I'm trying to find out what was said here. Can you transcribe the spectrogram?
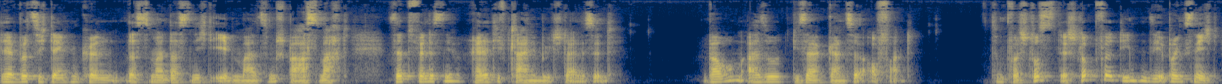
der wird sich denken können, dass man das nicht eben mal zum Spaß macht, selbst wenn es relativ kleine Mühlsteine sind. Warum also dieser ganze Aufwand? Zum Verschluss der Schlupfe dienten sie übrigens nicht,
